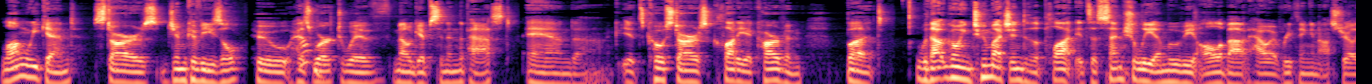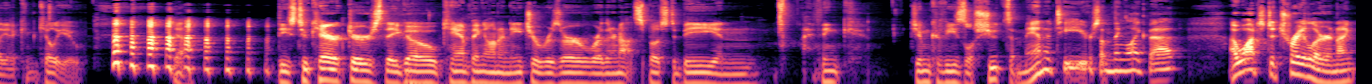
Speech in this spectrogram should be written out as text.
Long Weekend stars Jim Caviezel, who has worked with Mel Gibson in the past, and uh, its co-stars Claudia Karvan. But without going too much into the plot, it's essentially a movie all about how everything in Australia can kill you. yeah. These two characters, they go camping on a nature reserve where they're not supposed to be, and I think Jim Caviezel shoots a manatee or something like that. I watched a trailer and I,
